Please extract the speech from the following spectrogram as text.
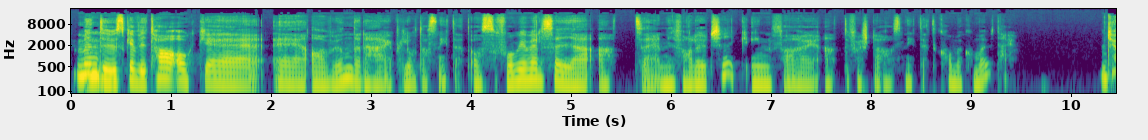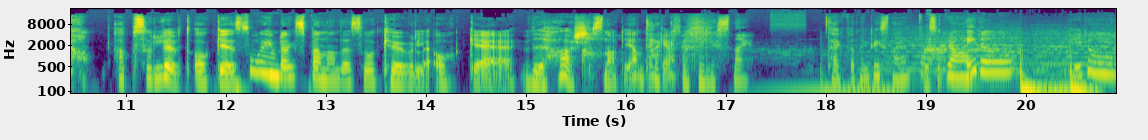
Men mm. du, ska vi ta och eh, eh, avrunda det här pilotavsnittet? Och så får vi väl säga att eh, ni får hålla utkik inför att det första avsnittet kommer komma ut här. Ja, absolut. Och eh, så himla spännande, så kul. Och eh, vi hörs snart igen. Tack för att ni lyssnar. Tack för att ni lyssnar. Puss och kram. Hej då! Hej då!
